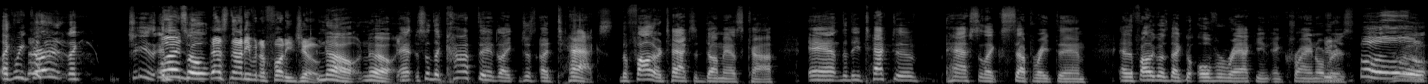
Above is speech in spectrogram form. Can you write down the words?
Like regardless, like, jeez. And so that's not even a funny joke. no, no. And so the cop then like just attacks. The father attacks the dumbass cop, and the detective has to like separate them. And the father goes back to overreacting and crying over his oh,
